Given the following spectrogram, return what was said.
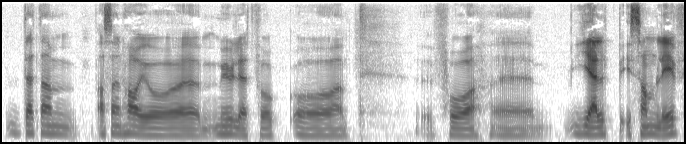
dette Altså, en har jo mulighet for å få hjelp i samliv.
